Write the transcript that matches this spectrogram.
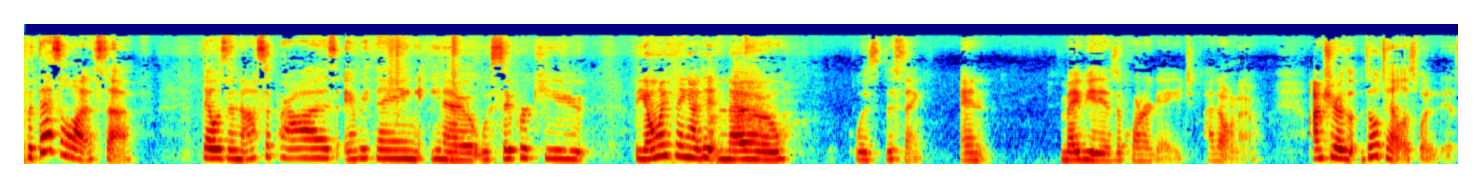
But that's a lot of stuff. That was a nice surprise. Everything, you know, was super cute. The only thing I didn't know was this thing. And maybe it is a corner gauge. I don't know. I'm sure they'll tell us what it is.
